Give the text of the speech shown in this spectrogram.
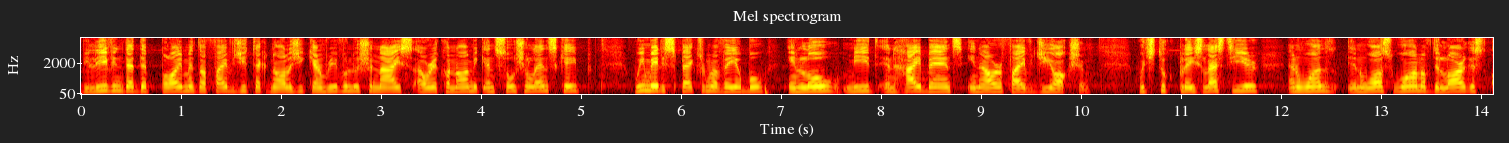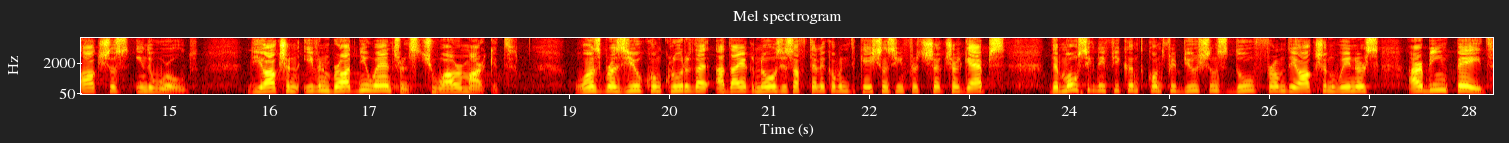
Believing that deployment of 5G technology can revolutionize our economic and social landscape, we made spectrum available in low, mid, and high bands in our 5G auction, which took place last year and, was one of the largest auctions in the world. The auction even brought new entrants to our market. Once Brazil concluded a diagnosis of telecommunications infrastructure gaps, the most significant contributions due from the auction winners are being paid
